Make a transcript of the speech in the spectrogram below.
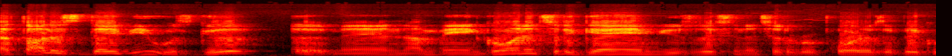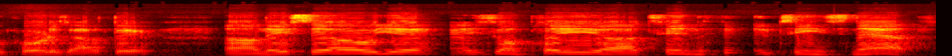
I thought his debut was good, man. I mean, going into the game, you was listening to the reporters, the big reporters out there. Um, they say, "Oh yeah, he's gonna play uh, 10 to 15 snaps,"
